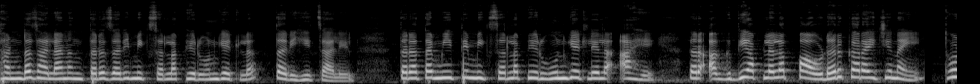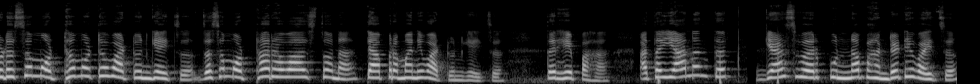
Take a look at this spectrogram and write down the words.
थंड झाल्यानंतर जरी मिक्सरला फिरवून घेतलं तरीही चालेल. तर आता मी ते मिक्सरला फिरवून घेतलेलं आहे. तर अगदी आपल्याला पावडर करायची नाही. थोडंसं मोठं मोठं वाटून घ्यायचं. जसं मोठा रवा असतो ना त्याप्रमाणे वाटून घ्यायचं. तर हे पहा. आता यानंतर गॅसवर पुन्हा भांडं ठेवायचं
